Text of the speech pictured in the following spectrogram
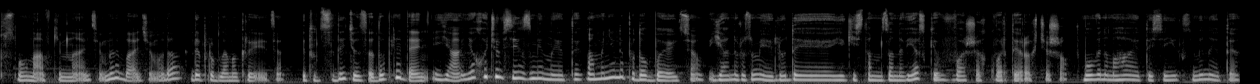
слона в кімнаті. Ми не бачимо, да? де проблема криється. І тут сидить оце добрий день. Я я хочу всіх змінити, а мені не подобається. Я не розумію, люди якісь там занав'язки в ваших квартирах чи що. Тому ви намагаєтеся їх змінити.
